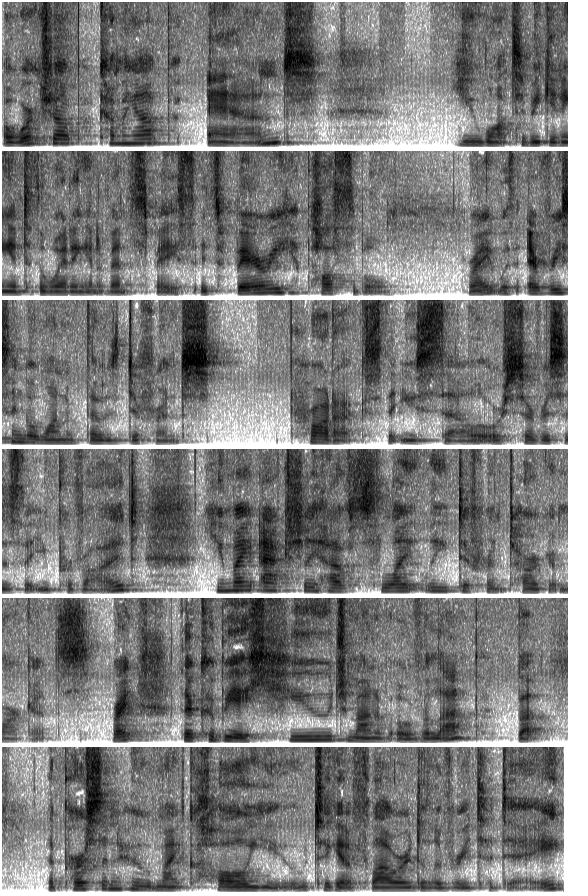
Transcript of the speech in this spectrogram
a workshop coming up and you want to be getting into the wedding and event space, it's very possible, right? With every single one of those different products that you sell or services that you provide, you might actually have slightly different target markets, right? There could be a huge amount of overlap, but the person who might call you to get a flower delivery today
